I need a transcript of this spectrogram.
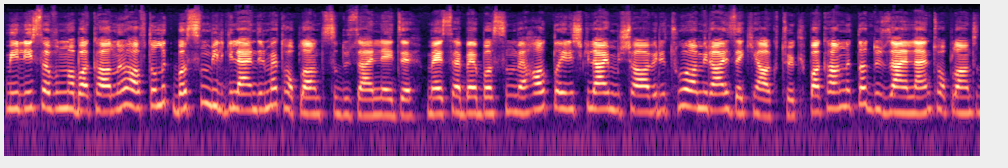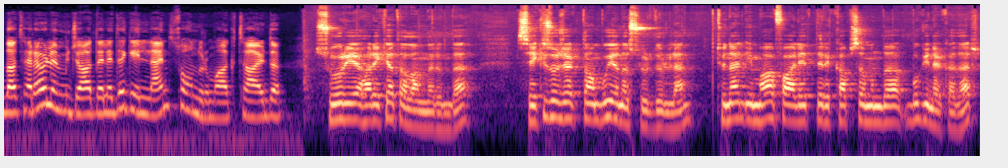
Milli Savunma Bakanlığı haftalık basın bilgilendirme toplantısı düzenledi. MSB Basın ve Halkla İlişkiler Müşaviri Tuğamiral Zeki Aktürk, bakanlıkta düzenlenen toplantıda terörle mücadelede gelinen son durumu aktardı. Suriye harekat alanlarında 8 Ocak'tan bu yana sürdürülen tünel imha faaliyetleri kapsamında bugüne kadar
